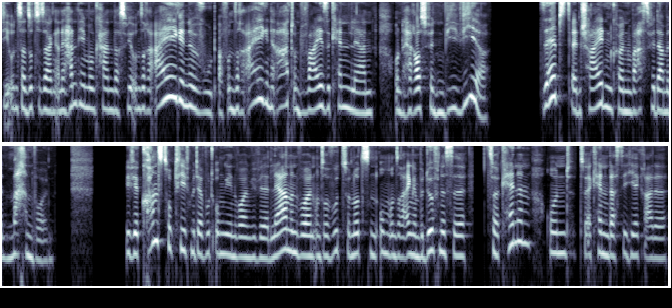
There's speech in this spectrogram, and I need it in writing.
die uns dann sozusagen an der Hand nehmen kann, dass wir unsere eigene Wut auf unsere eigene Art und Weise kennenlernen und herausfinden, wie wir selbst entscheiden können, was wir damit machen wollen wie wir konstruktiv mit der Wut umgehen wollen, wie wir lernen wollen, unsere Wut zu nutzen, um unsere eigenen Bedürfnisse zu erkennen und zu erkennen, dass sie hier gerade,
